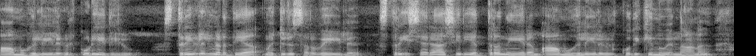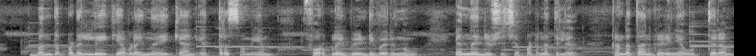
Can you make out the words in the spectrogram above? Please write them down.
ആമുഖ ലീലകൾ കൂടിയേ തീരൂ. സ്ത്രീകളിൽ നടത്തിയ മറ്റൊരു സർവേയിൽ സ്ത്രീ ശരാശരി എത്ര നേരം ആമുഖ ലീലകൾ കൊതിക്കുന്നു എന്നാണ് ബന്ധപ്പെടലിലേക്ക് അവളെ നയിക്കാൻ എത്ര സമയം ഫോർപ്ലേ വേണ്ടി വരുന്നു എന്നന്വേഷിച്ച പഠനത്തിൽ കണ്ടെത്താൻ കഴിഞ്ഞ ഉത്തരം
